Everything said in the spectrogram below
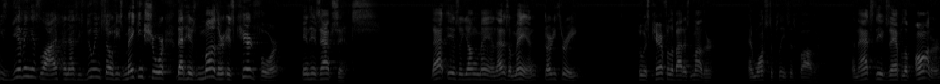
He's giving his life, and as he's doing so, he's making sure that his mother is cared for in his absence. That is a young man, that is a man, 33, who is careful about his mother and wants to please his father. And that's the example of honor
